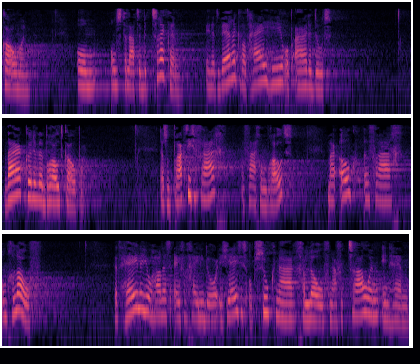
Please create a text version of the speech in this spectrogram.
komen. Om ons te laten betrekken in het werk wat Hij hier op aarde doet. Waar kunnen we brood kopen? Dat is een praktische vraag, een vraag om brood, maar ook een vraag om geloof. Het hele Johannes-evangelie door is Jezus op zoek naar geloof, naar vertrouwen in Hem.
